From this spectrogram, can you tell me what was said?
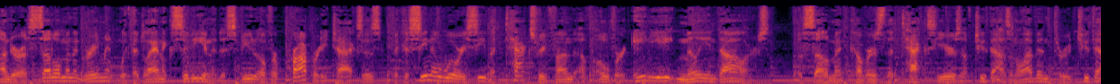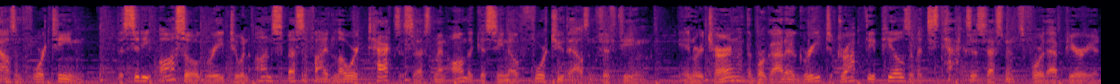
Under a settlement agreement with Atlantic City in a dispute over property taxes, the casino will receive a tax refund of over $88 million. The settlement covers the tax years of 2011 through 2014. The city also agreed to an unspecified lower tax assessment on the casino for 2015. In return, the Borgata agreed to drop the appeals of its tax assessments for that period.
